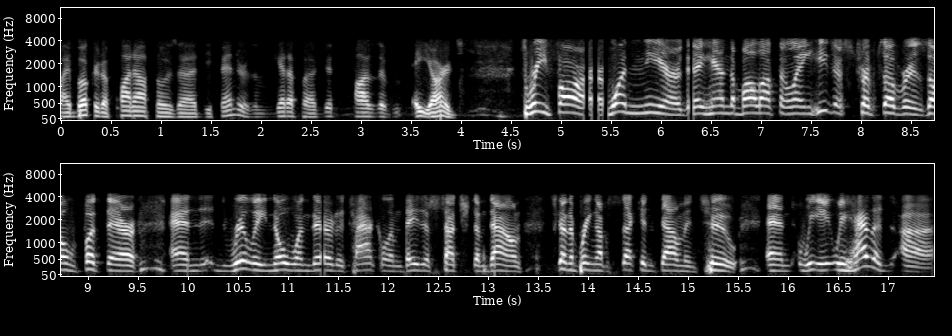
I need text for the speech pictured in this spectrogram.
by Booker to fight off those uh, defenders and get up a good positive eight yards. Three far, one near. They hand the ball off the lane. He just trips over his own foot there, and really no one there to tackle him. They just touched him down. It's going to bring up second down and two. And we we had a uh,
